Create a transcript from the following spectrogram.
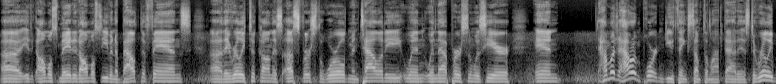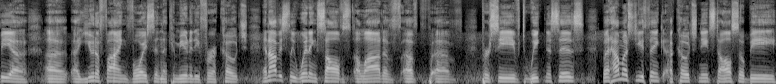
Uh, it almost made it almost even about the fans. Uh, they really took on this us versus the world mentality when when that person was here, and how much how important do you think something like that is to really be a, a, a, unifying voice in the community for a coach and obviously winning solves a lot of, of, of perceived weaknesses but how much do you think a coach needs to also be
